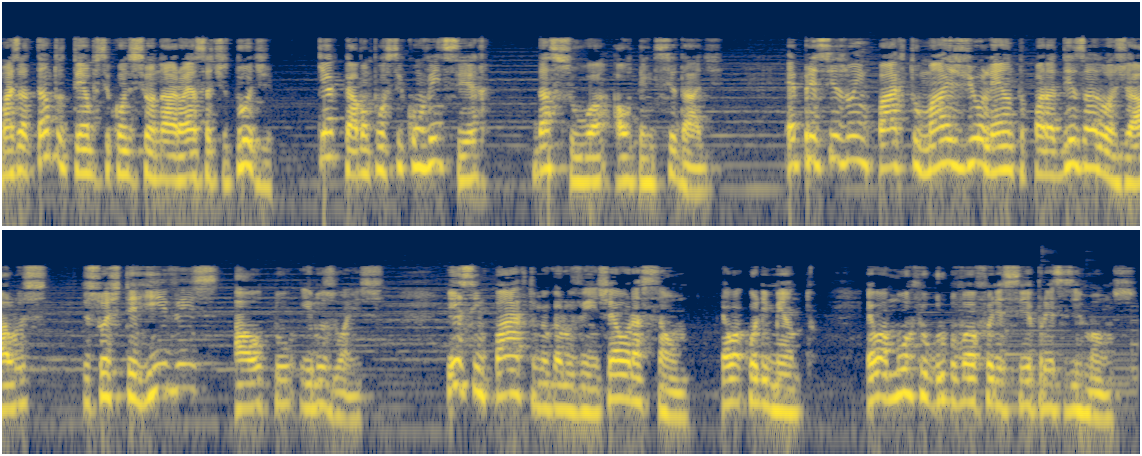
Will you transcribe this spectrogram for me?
mas há tanto tempo se condicionaram a essa atitude que acabam por se convencer da sua autenticidade é preciso um impacto mais violento para desalojá-los de suas terríveis auto-ilusões. Esse impacto, meu caro ouvinte, é a oração, é o acolhimento, é o amor que o grupo vai oferecer para esses irmãos.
